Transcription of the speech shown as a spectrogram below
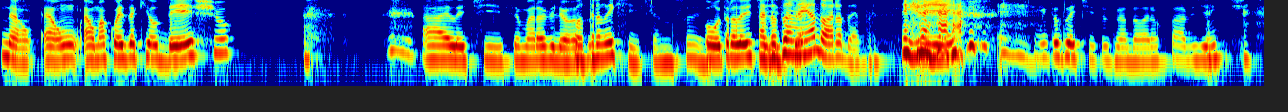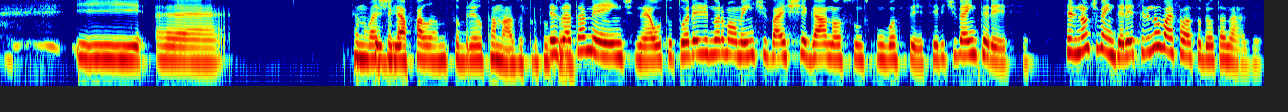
Não, é, um, é uma coisa que eu deixo... Ai, Letícia, maravilhosa. Outra Letícia, não sou eu. Outra Letícia. Mas eu também adoro a Débora. Sim. Muitas Letícias me adoram, sabe, gente? E é, Você não vai Entendi. chegar falando sobre a eutanásia pro tutor. Exatamente, né? O tutor, ele normalmente vai chegar no assunto com você, se ele tiver interesse. Se ele não tiver interesse, ele não vai falar sobre eutanásia.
